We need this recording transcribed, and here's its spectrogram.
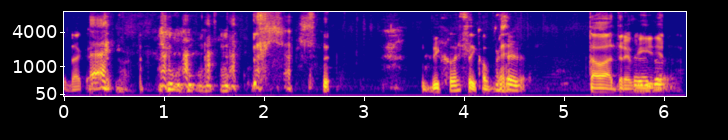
Dijo eso y compré. Pero, Estaba a 3.000.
